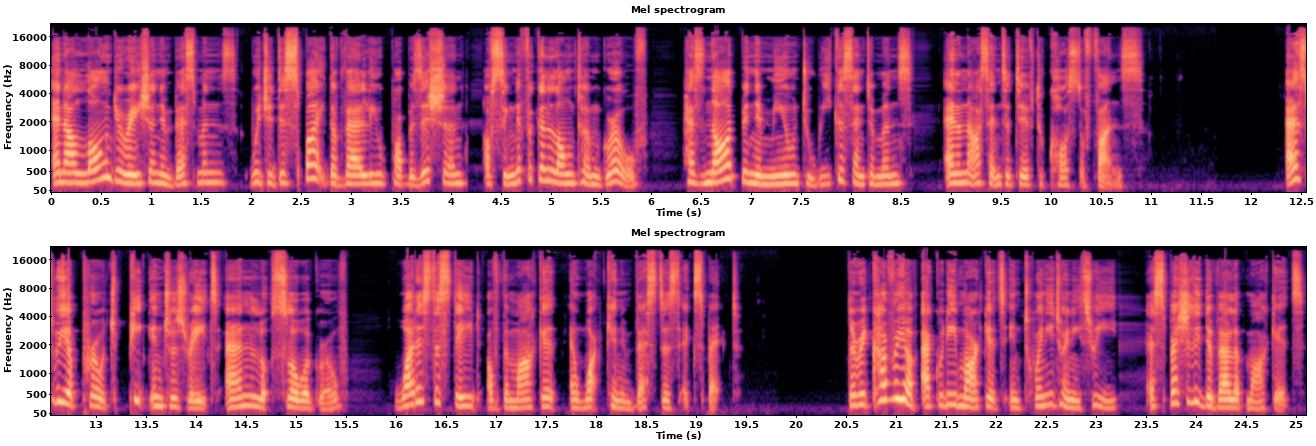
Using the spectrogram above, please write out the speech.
and are long duration investments, which, despite the value proposition of significant long term growth, has not been immune to weaker sentiments and are sensitive to cost of funds. As we approach peak interest rates and slower growth, what is the state of the market and what can investors expect? The recovery of equity markets in 2023, especially developed markets,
